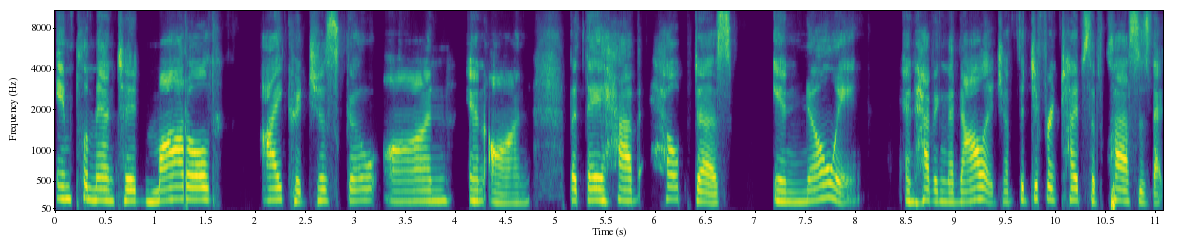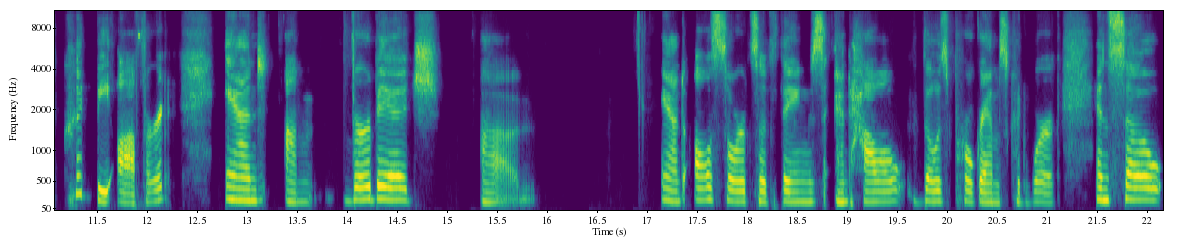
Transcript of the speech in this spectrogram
implemented, modeled, I could just go on and on, but they have helped us in knowing and having the knowledge of the different types of classes that could be offered and um, verbiage um, and all sorts of things and how those programs could work. And so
